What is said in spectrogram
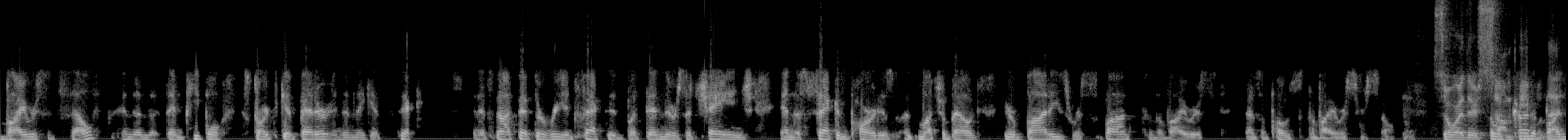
virus itself, and then the, then people start to get better, and then they get sick. And it's not that they're reinfected, but then there's a change. And the second part is as much about your body's response to the virus as opposed to the virus yourself. So are there some kind people that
